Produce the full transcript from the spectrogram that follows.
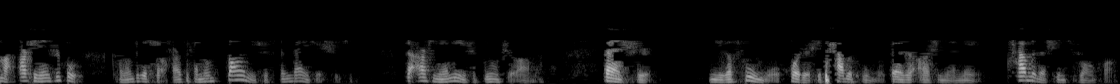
码二十年之后，可能这个小孩才能帮你去分担一些事情，在二十年内是不用指望的，但是你的父母或者是他的父母在这二十年内，他们的身体状况。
